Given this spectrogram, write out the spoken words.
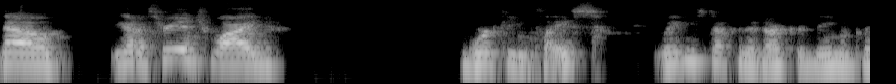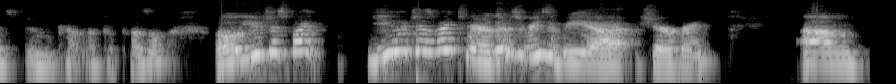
Now you got a three inch wide working place. Wavy stuff in a darker green and placed in the cut like a puzzle. Oh, you just wait. You just wait, Tamara. There's a reason we uh, share a brain. Um,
